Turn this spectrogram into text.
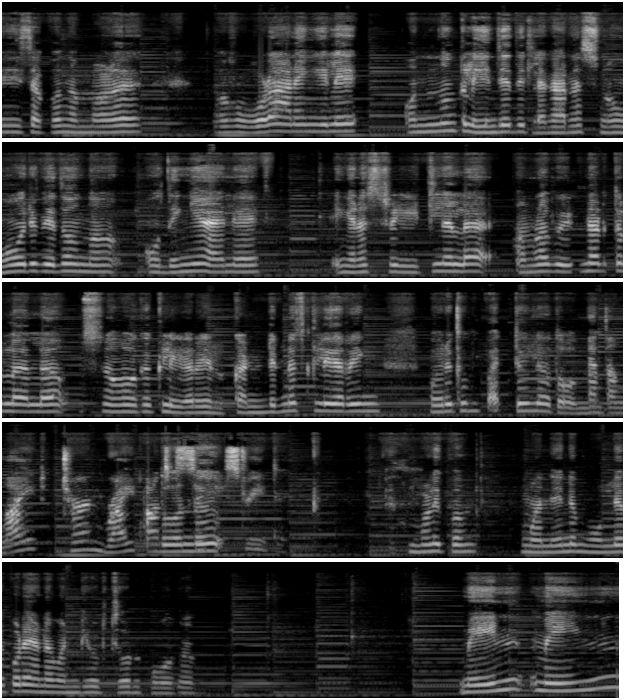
കേസ് അപ്പൊ നമ്മൾ റോഡാണെങ്കിൽ ഒന്നും ക്ലീൻ ചെയ്തിട്ടില്ല. കാരണം സ്നോ ഒരു വിധം ഒന്ന് ഒതുങ്ങിയാലേ ഇങ്ങനെ സ്ട്രീറ്റിലുള്ള നമ്മളെ വീടിന്റെ അടുത്തുള്ള എല്ലാം സ്നോ ഒക്കെ ക്ലിയർ ചെയ്യുന്നു. കണ്ടിന്യൂസ് ക്ലിയറിങ് അവർക്കും പറ്റൂല തോന്നുന്നു. അതുകൊണ്ട് നമ്മളിപ്പം മഞ്ഞിന്റെ മുകളിൽ കൂടെയാണ് വണ്ടി ഓടിച്ചുകൊണ്ട് പോകുന്നത്. മെയിൻ മെയിൻ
